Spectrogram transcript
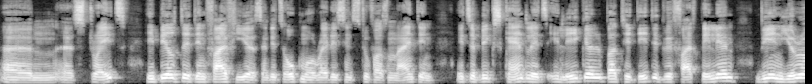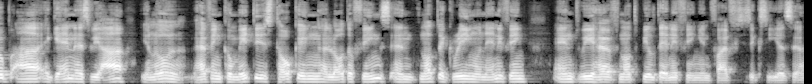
um, Straits he built it in five years and it's open already since 2019. It's a big scandal. It's illegal, but he did it with 5 billion. We in Europe are, again, as we are, you know, having committees, talking a lot of things and not agreeing on anything. And we have not built anything in five, six years uh,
